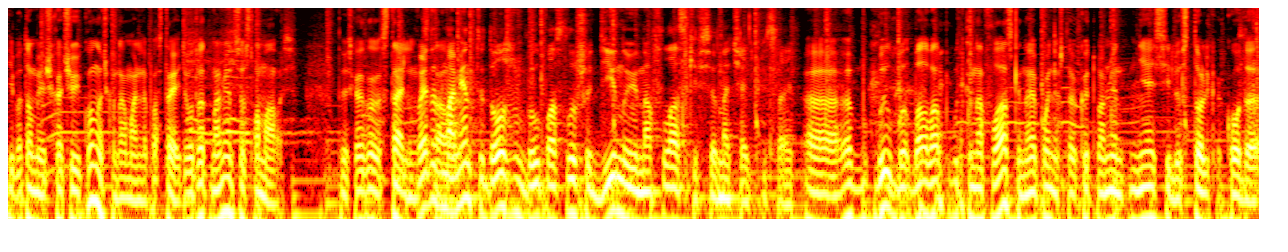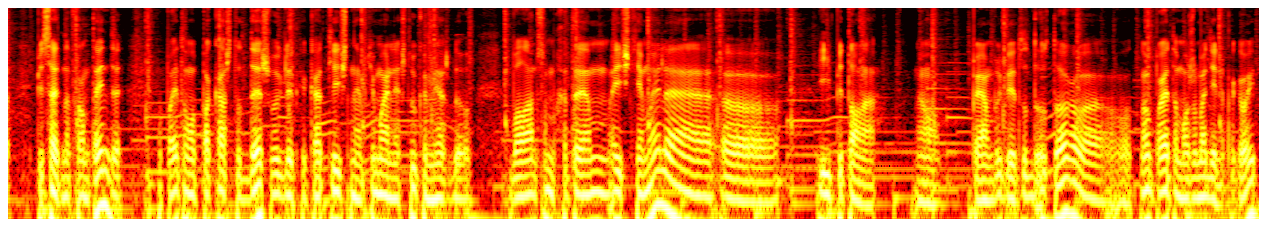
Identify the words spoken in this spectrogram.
и потом я еще хочу иконочку нормально поставить, вот в этот момент все сломалось. То есть, когда Сталин В этот стал... момент ты должен был послушать Дину и на фласке все начать писать. Э, был, была попытка на фласке, но я понял, что в какой-то момент не осилю столько кода писать на фронтенде, поэтому пока что Dash выглядит как отличная оптимальная штука между балансом HTML, HTML э, и Python. Вот прям выглядит здорово, вот, но про это можем отдельно поговорить.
